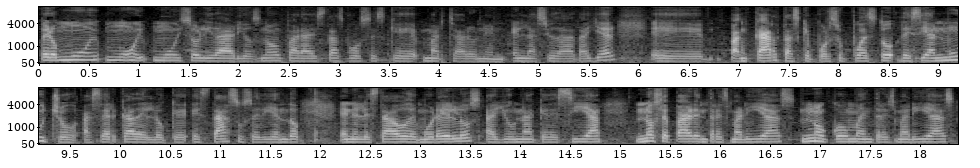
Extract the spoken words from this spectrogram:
pero muy, muy, muy solidarios, ¿no? Para estas voces que marcharon en, en la ciudad ayer. Eh, pancartas que, por supuesto, decían mucho acerca de lo que está sucediendo en el estado de Morelos. Hay una que decía, no se pare en Tres Marías, no coma en Tres Marías,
